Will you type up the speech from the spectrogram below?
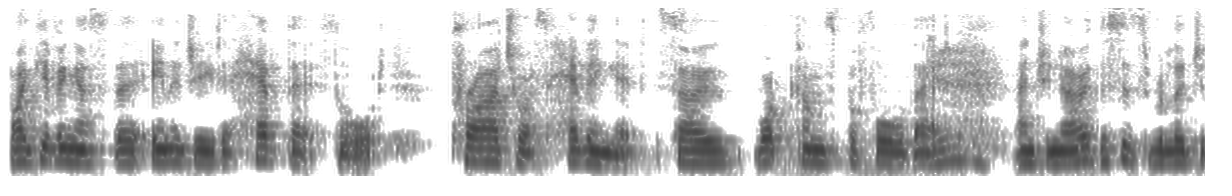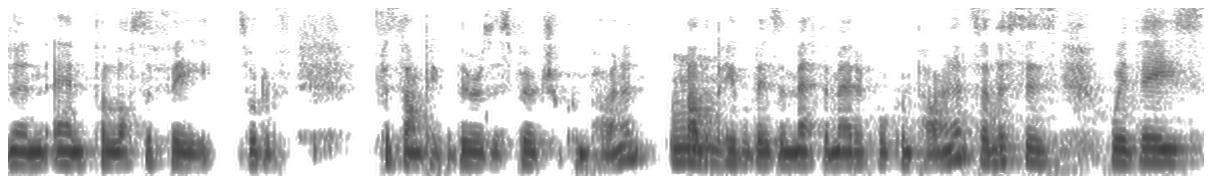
by giving us the energy to have that thought prior to us having it. So what comes before that? yeah. And you know, this is religion and, and philosophy sort of for some people there is a spiritual component. Mm. Other people there's a mathematical component. So this is where these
